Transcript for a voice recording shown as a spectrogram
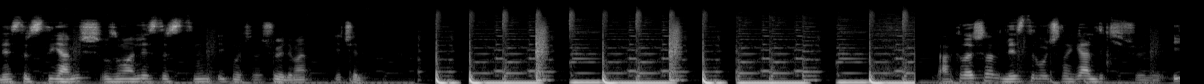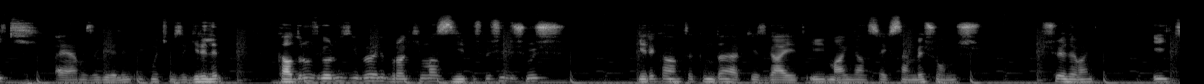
Leicester City gelmiş. O zaman Leicester City'nin ilk maçına şöyle ben geçelim. Arkadaşlar Leicester maçına geldik. Şöyle ilk ayağımıza girelim. ilk maçımıza girelim. Kadromuz gördüğünüz gibi böyle Burak Yılmaz 75'e düşmüş. Geri kalan takımda herkes gayet iyi. Magnan 85 olmuş. Şöyle ben ilk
